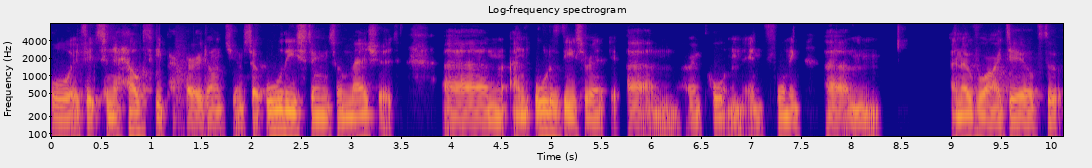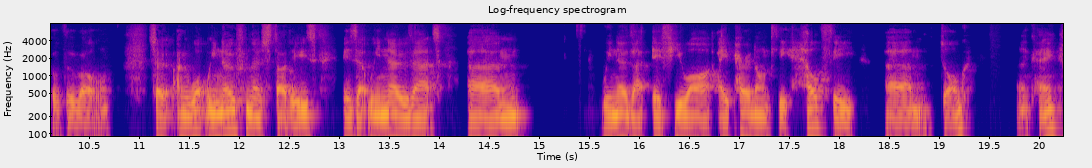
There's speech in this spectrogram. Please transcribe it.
or if it's in a healthy periodontium. So all these things are measured, um, and all of these are um, are important in forming um, an overall idea of the of the role. So, I mean, what we know from those studies is that we know that um, we know that if you are a periodontally healthy um, dog, okay,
